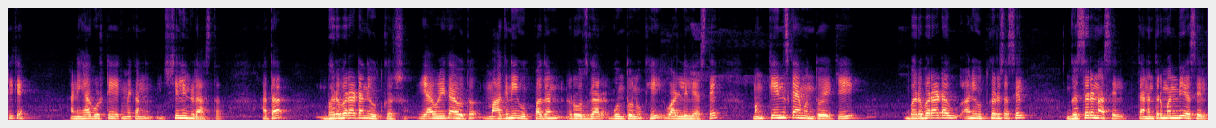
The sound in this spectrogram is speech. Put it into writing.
ठीक आहे? आणि ह्या गोष्टी एकमेकांशी लिंगडा असतात. आता भरभराट आणि उत्कर्ष. यावेळी काय होतं? मागणी उत्पादन रोजगार गुंतवणूक ही वाढलेली असते. मग केन्स काय म्हणतो आहे की भरभराट आणि उत्कर्ष असेल घसरण असेल त्यानंतर मंदी असेल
